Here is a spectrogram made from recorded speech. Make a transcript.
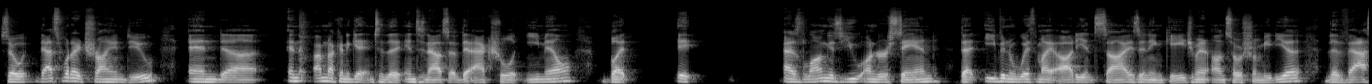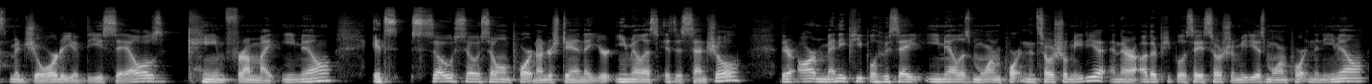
So that's what I try and do. And, uh, and I'm not going to get into the ins and outs of the actual email, but it, as long as you understand that even with my audience size and engagement on social media, the vast majority of these sales came from my email. It's so, so, so important to understand that your email list is essential. There are many people who say email is more important than social media, and there are other people who say social media is more important than email.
